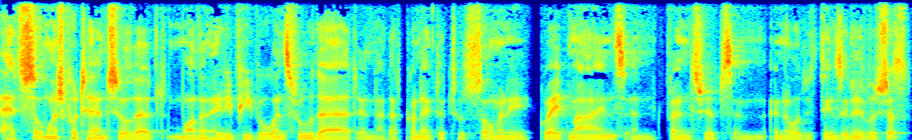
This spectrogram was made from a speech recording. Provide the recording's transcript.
had so much potential that more than 80 people went through that. And I got connected to so many great minds and friendships and, and all these things. And it was just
